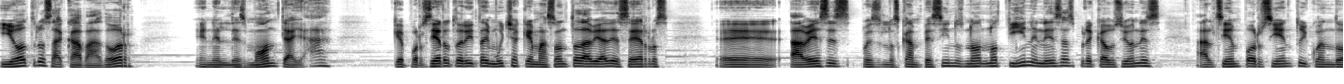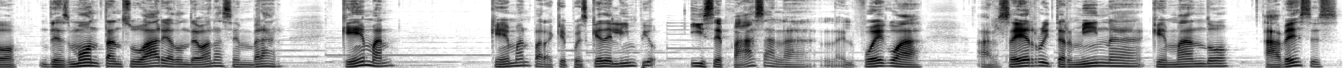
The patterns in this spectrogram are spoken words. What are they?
y otros a cavador en el desmonte allá. Que por cierto, ahorita hay mucha quemazón todavía de cerros. Eh, a veces, pues los campesinos no, no tienen esas precauciones al 100% y cuando desmontan su área donde van a sembrar, queman, queman para que pues quede limpio y se pasa el fuego al cerro y termina quemando a veces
